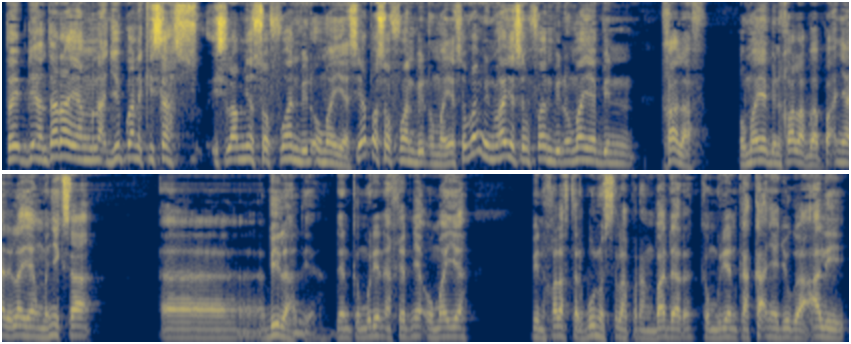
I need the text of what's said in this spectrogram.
Tapi di antara yang menakjubkan kisah Islamnya Sofwan bin Umayyah. Siapa Sofwan bin Umayyah? Sofwan bin Umayyah, Sofwan bin Umayyah bin Khalaf. Umayyah bin Khalaf bapaknya adalah yang menyiksa uh, Bilal ya. Dan kemudian akhirnya Umayyah bin Khalaf terbunuh setelah perang Badar. Kemudian kakaknya juga Ali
